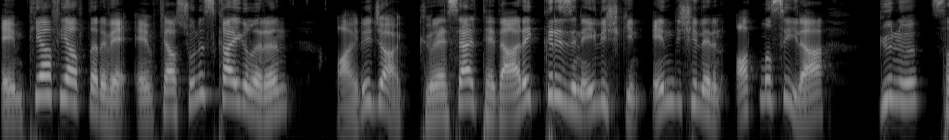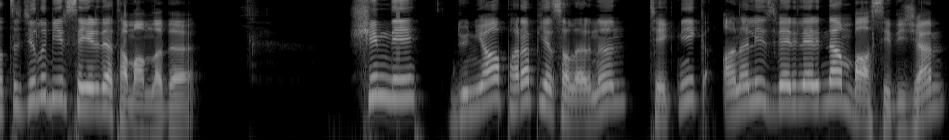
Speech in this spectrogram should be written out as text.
emtia fiyatları ve enflasyonist kaygıların ayrıca küresel tedarik krizine ilişkin endişelerin atmasıyla günü satıcılı bir seyirde tamamladı. Şimdi dünya para piyasalarının teknik analiz verilerinden bahsedeceğim.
